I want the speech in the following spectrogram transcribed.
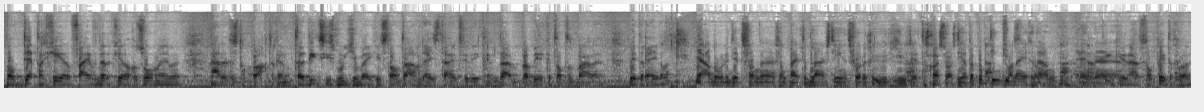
wel 30 keer of 35 keer al gezwommen hebben. Nou, dat is toch prachtig. En tradities moet je een beetje in stand houden deze tijd, vind ik. En daarom probeer ik het altijd maar weer te regelen. Ja, hoorde dit van, van Peter Bluis, die in het vorige uur hier ja. te gast was. Die had ook op 10 ja, keer meegedaan. Ja, en, ja, 10 keer, nou, dat is toch pittig hoor.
